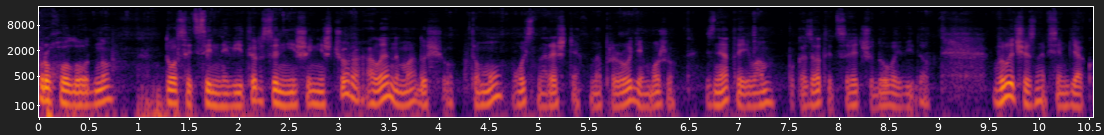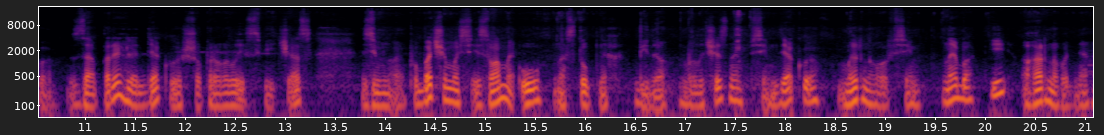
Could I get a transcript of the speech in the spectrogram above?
прохолодно, досить сильний вітер, сильніший, ніж вчора, але нема дощу. Тому ось нарешті на природі можу зняти і вам показати це чудове відео. Величезне всім дякую за перегляд. Дякую, що провели свій час зі мною. Побачимось із вами у наступних відео. Величезне всім дякую, мирного всім неба і гарного дня.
